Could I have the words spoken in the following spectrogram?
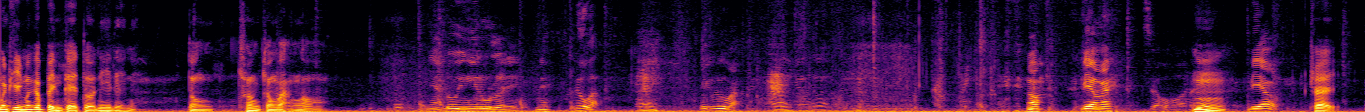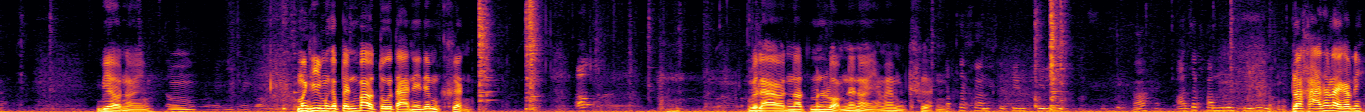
บางทีมันก็เป็นไก่ตัวนี้เด้นี่ตรงช่วงจังหวะงอ เนี่ยดูอย่างนี้รู้เลยนี่นี่ดูอะนี่ดูอะเนาะเบี้ยวไหมอืม เบี้ยวใช่ เบี้ยวหน่อย อืมบางทีมันก็เป็นเบ้าตุ๊กตานี้ได้มันเคลื่อน เวลาน็อตมันหลวมหน่อยๆใช่ไหมมันเคลื่อน อัพสักคันสกินขี่เล่นฮะอัพสักคันไม่ขี่เล่นราคาเท่าไหร่ครับนี่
